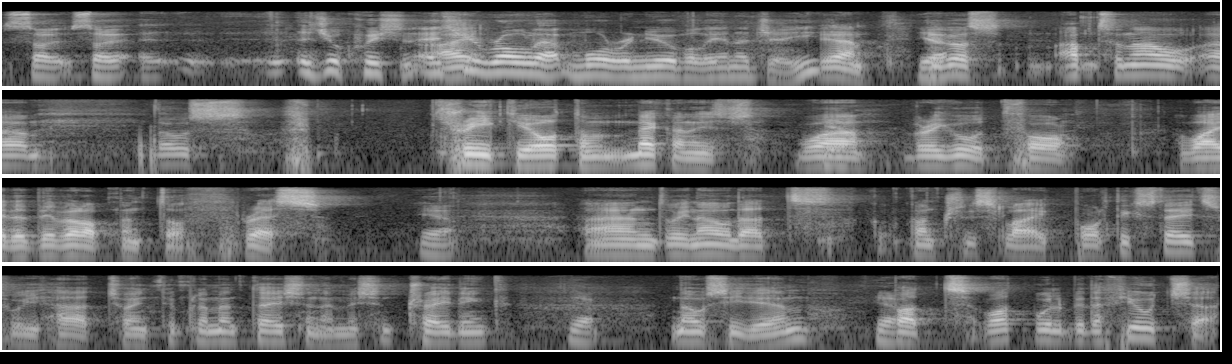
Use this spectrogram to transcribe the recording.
So, so uh, is your question, as I, you roll out more renewable energy? Yeah, yep. because up to now, um, those three Kyoto mechanisms were yep. very good for wider development of RES. Yeah. And we know that countries like Baltic states, we had joint implementation, emission trading, yep. no CDM. Yep. But what will be the future?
